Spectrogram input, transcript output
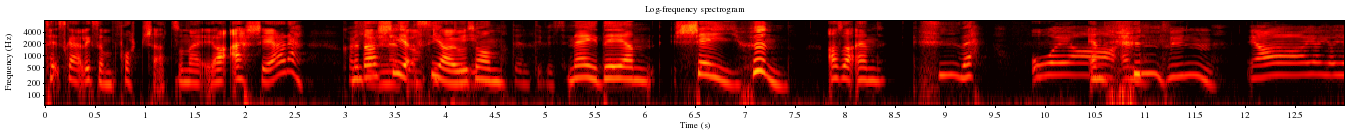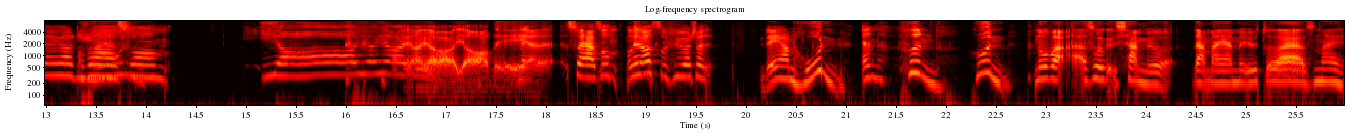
skal jeg liksom fortsette sånn der Ja, jeg ser det. Men da Kanskje er sier, jeg jo sånn. Nei, det er en skeihund. Altså en hue. Å ja, En en hund. hund. Ja, ja, ja, ja, ja. Og da er jeg sånn Ja, ja, ja, ja, ja, ja, det er det. Så er sånn Men ja, så hun har sagt Det er en hund. En hund. Hund. Nå var, så kommer jo de jeg hjemme ut, og da er jeg sånn her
